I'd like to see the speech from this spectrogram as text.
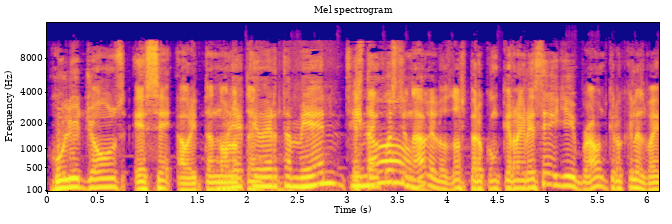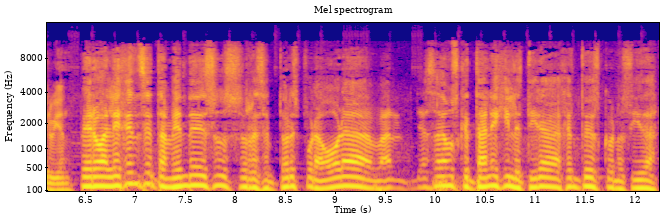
Julio Jones, ese ahorita no Habría lo que tengo. ver también. Si Están no- cuestionables los dos, pero con que regrese AJ Brown creo que les va a ir bien. Pero aléjense también de esos receptores por ahora. Van- ya sabemos que Tannehill le tira a gente desconocida.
